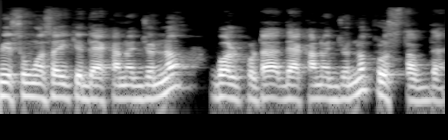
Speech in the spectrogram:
মেসোমশাইকে দেখানোর জন্য, গল্পটা দেখানোর জন্য প্রস্তাব দেয়।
